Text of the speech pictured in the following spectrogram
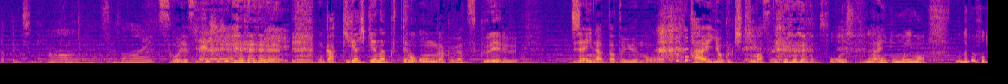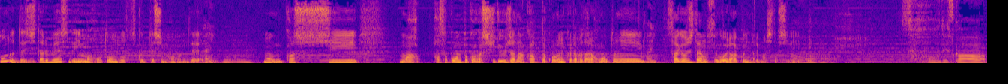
やってますね。すごい。すごいですね。もう楽器が弾けなくても音楽が作れる時代になったというのを、はい、よく聞きます。そうですよね、はい本当もう今もうでもほとんどデジタルベースで今ほとんど作ってしまうんで、はい。うんもう昔まあ、パソコンとかが主流じゃなかった頃に比べたら本当にはい作業自体もすごい楽になりましたし、あーそうですか。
